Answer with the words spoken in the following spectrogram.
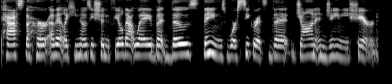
past the hurt of it. Like he knows he shouldn't feel that way, but those things were secrets that John and Jamie shared.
